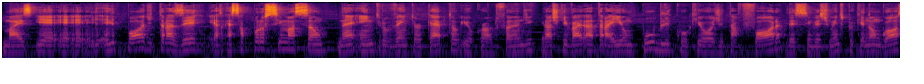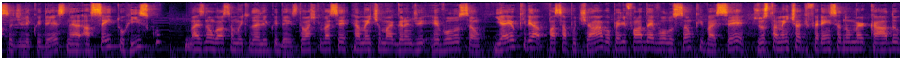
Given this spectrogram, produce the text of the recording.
mas ele pode trazer essa aproximação né, entre o venture capital e o crowdfunding. Eu acho que vai atrair um público que hoje está fora desses investimentos porque não gosta de liquidez, né, aceita o risco, mas não gosta muito da liquidez. Então acho que vai ser realmente uma grande evolução. E aí eu queria passar para o Thiago para ele falar da evolução que vai ser justamente a diferença no mercado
